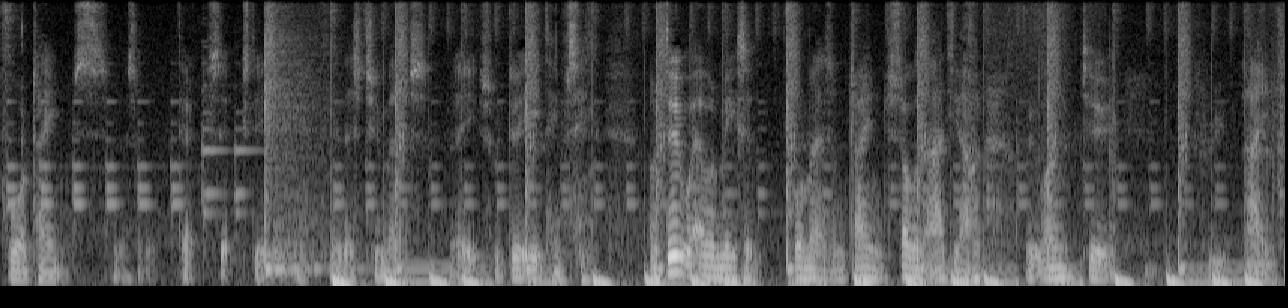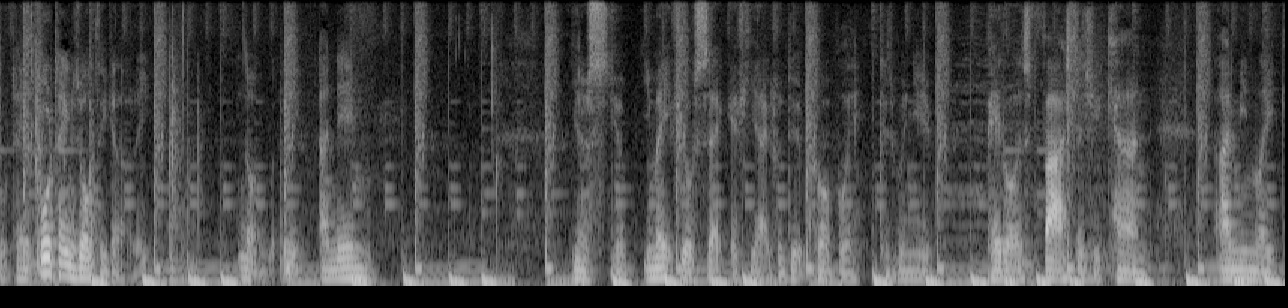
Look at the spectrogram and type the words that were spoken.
four times. So 30, 60, then that's two minutes. Right? So do it eight times then. Or do it whatever makes it four minutes. I'm trying, struggling to add here. Wait, one, two, three, aye, four times. Four times altogether, right? No, wait, and then you're, you're, you might feel sick if you actually do it properly because when you pedal as fast as you can, I mean like,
